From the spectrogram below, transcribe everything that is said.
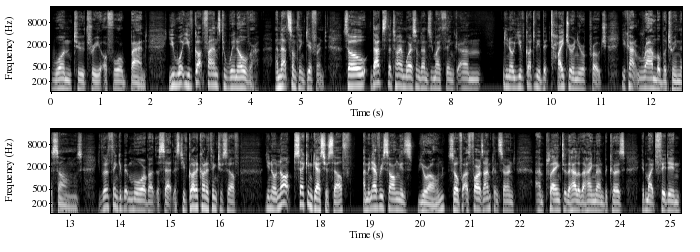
one, two, three, or four band. You what you've got fans to win over, and that's something different. So that's the time where sometimes you might think, um, you know, you've got to be a bit tighter in your approach. You can't ramble between the songs. You've got to think a bit more about the set list. You've got to kind of think to yourself, you know, not second guess yourself. I mean, every song is your own. So, for, as far as I'm concerned, I'm playing to the Hell or the Hangman because it might fit in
